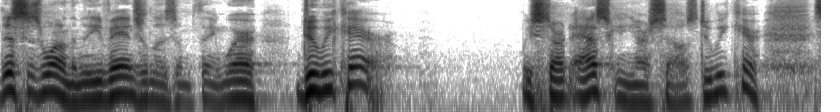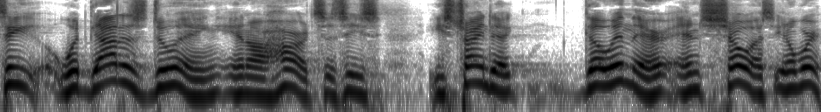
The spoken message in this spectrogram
This is one of them, the evangelism thing, where do we care? we start asking ourselves, do we care? See, what God is doing in our hearts is He's He's trying to go in there and show us, you know, we're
